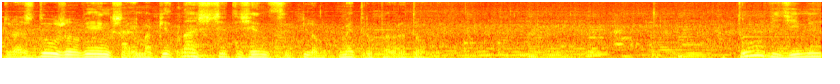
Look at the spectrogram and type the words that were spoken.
która jest dużo większa i ma 15 tysięcy km2. Tu widzimy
